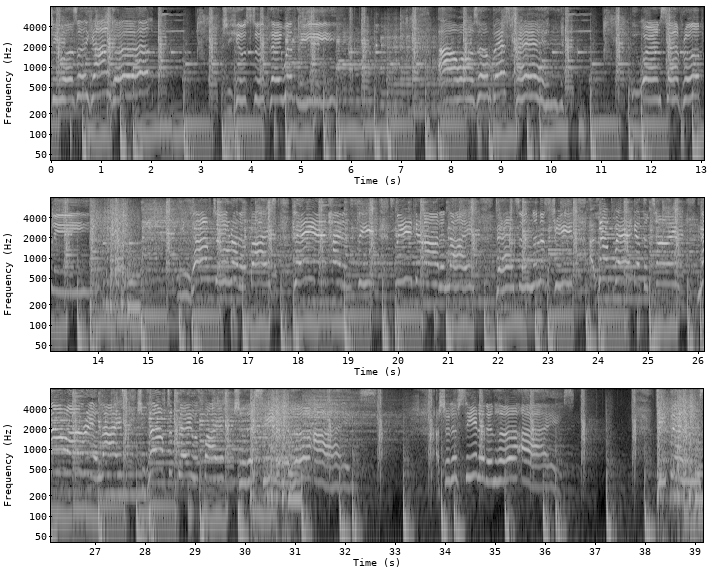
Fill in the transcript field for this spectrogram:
she was a young girl. I should have seen it in her eyes. Deep.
